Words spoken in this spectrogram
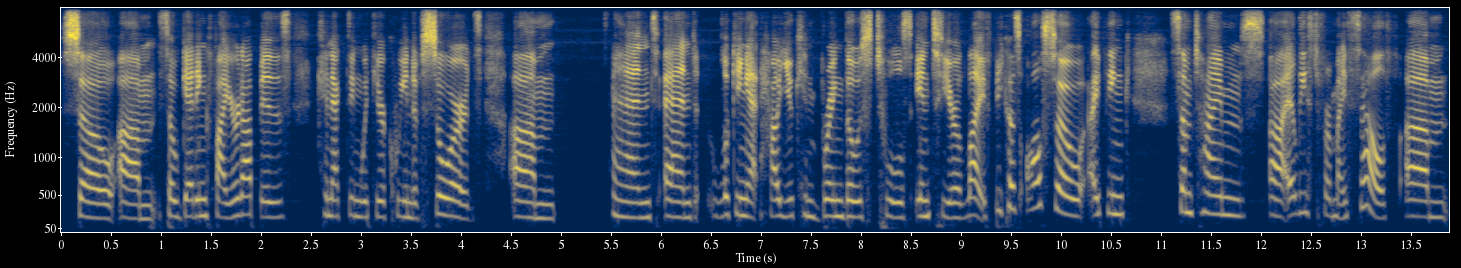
So, um, so getting fired up is connecting with your Queen of Swords. Um, and and looking at how you can bring those tools into your life because also i think sometimes uh, at least for myself um,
